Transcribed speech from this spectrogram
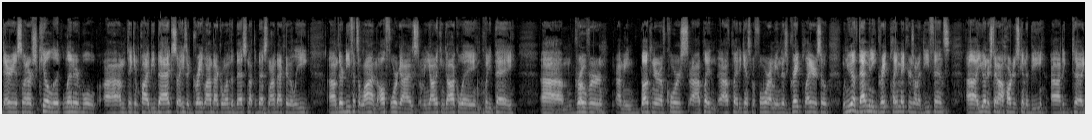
Darius Leonard, Shaquille Leonard will uh, I'm thinking probably be back. So he's a great linebacker, one of the best, not the best linebacker in the league. Um, their defensive line, all four guys. I mean Yannick Ngakoue, Kwity Paye, um, Grover, I mean Buckner, of course. Uh, played I've played against before. I mean, there's great players. So when you have that many great playmakers on a defense, uh, you understand how hard it's going to be uh, to, to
